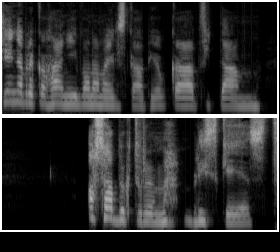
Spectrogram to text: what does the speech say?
Dzień dobry, kochani. Iwona Majewska-Opiełka. Witam osoby, którym bliskie jest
